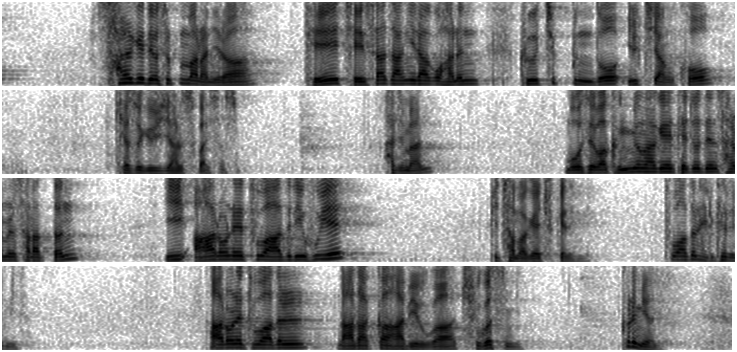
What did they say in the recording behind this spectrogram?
살게 되었을 뿐만 아니라 대제사장이라고 하는 그 직분도 잃지 않고 계속 유지할 수가 있었습니다. 하지만 모세와 극명하게 대조된 삶을 살았던 이 아론의 두 아들이 후에 비참하게 죽게 됩니다. 두 아들을 잃게 됩니다. 아론의 두 아들 나닥과 아비우가 죽었습니다. 그러면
